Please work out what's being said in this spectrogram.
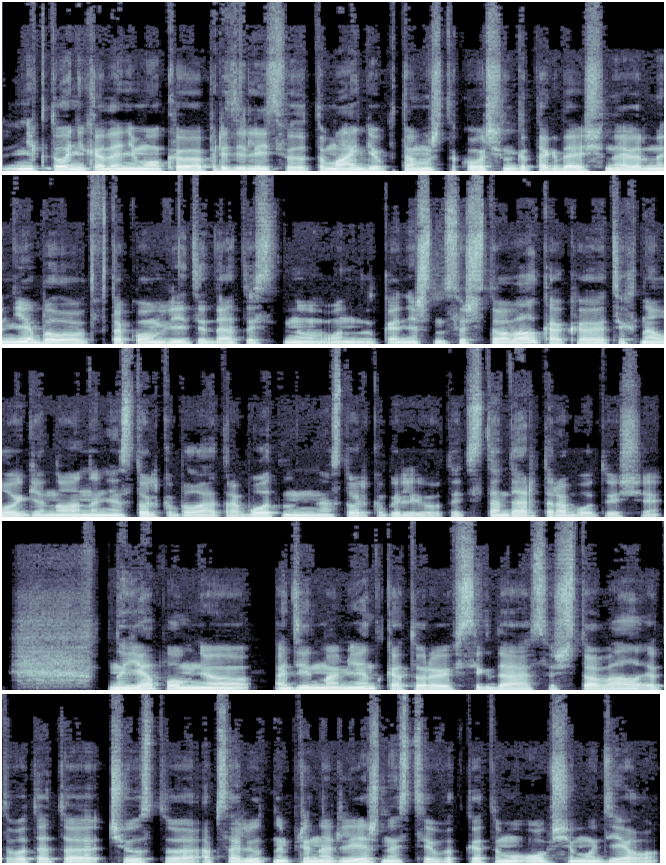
никто никогда не мог определить вот эту магию, потому что коучинга тогда еще, наверное, не было вот в таком виде, да, то есть, ну, он, конечно, существовал как э, технология, но она не настолько была отработана, не настолько были вот эти стандарты работающие. Но я помню один момент, который всегда существовал, это вот это чувство абсолютной принадлежности вот к этому общему делу.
